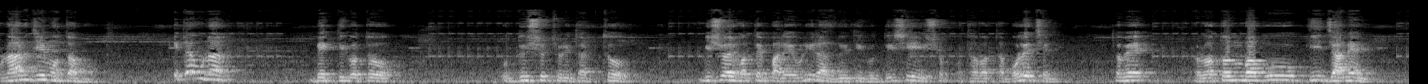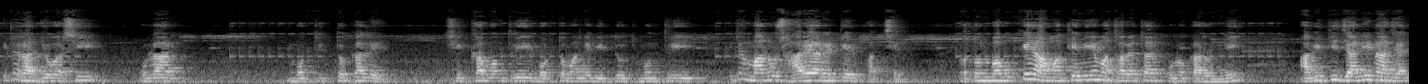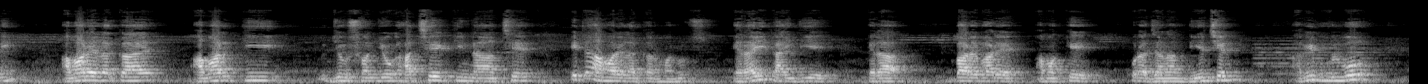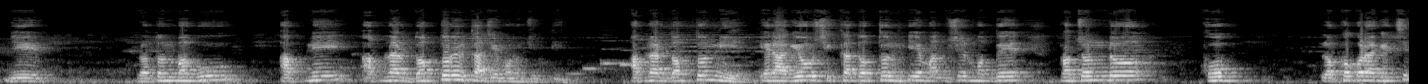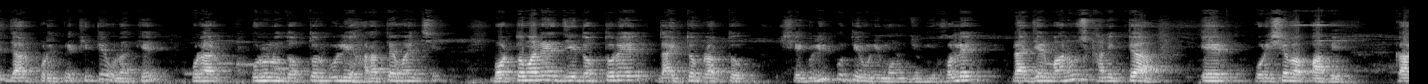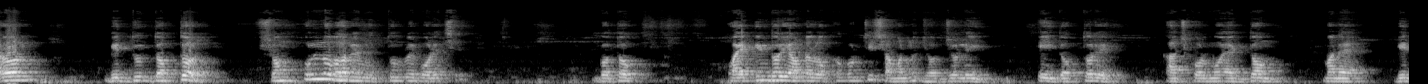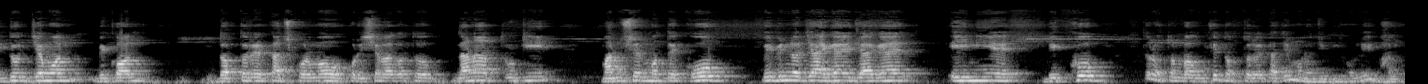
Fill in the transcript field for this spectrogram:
ওনার যে মতামত, এটা ওনার ব্যক্তিগত উদ্দেশ্য, চরিতার্থ বিষয় হতে পারে। উনি রাজনৈতিক উদ্দেশ্যে এইসব কথাবার্তা বলেছেন। তবে রতনবাবু কি জানেন? এটা রাজ্যবাসী ওনার মন্ত্রিত্বকালে শিক্ষামন্ত্রী, বর্তমানে বিদ্যুৎ মন্ত্রী, এটা মানুষ হারে হারে টের পাচ্ছেন। রতনবাবুকে, আমাকে নিয়ে মাথা ব্যথার কোনো কারণ নেই। আমি কি জানি না জানি, আমার এলাকায় আমার কি যে সংযোগ আছে কি না আছে, এটা আমার এলাকার মানুষ। এরাই রায় দিয়ে, এরা বারে বারে আমাকে, ওরা জানান দিয়েছেন। আমি বলব যে রতনবাবু আপনি আপনার দপ্তরের কাজে মনোযোগ দিন। আপনার দপ্তর নিয়ে, এর আগেও শিক্ষা দপ্তর নিয়ে মানুষের মধ্যে প্রচণ্ড ক্ষোভ লক্ষ্য করা গেছে, যার পরিপ্রেক্ষিতে ওনাকে, ওনার পুরনো দপ্তরগুলি হারাতে হয়েছে। বর্তমানে যে দপ্তরের দায়িত্বপ্রাপ্ত, সেগুলির প্রতি উনি মনোযোগী হলে রাজ্যের মানুষ খানিকটা এর পরিষেবা পাবে। কারণ বিদ্যুৎ দপ্তর সম্পূর্ণভাবে মুক্তরূপে পড়েছে। গত কয়েকদিন ধরে আমরা লক্ষ্য করছি, সামান্য ঝরঝলেই এই দপ্তরের কাজকর্ম একদম মানে বিদ্যুৎ যেমন বিকল, দপ্তরের কাজকর্ম পরিষেবাগত, নানা ত্রুটি মানুষের মধ্যে ক্ষোভ, বিভিন্ন জায়গায় জায়গায় এই নিয়ে বিক্ষোভ, তো রতনবাবুকে দপ্তরের কাজে মনোযোগী হলেই ভালো।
